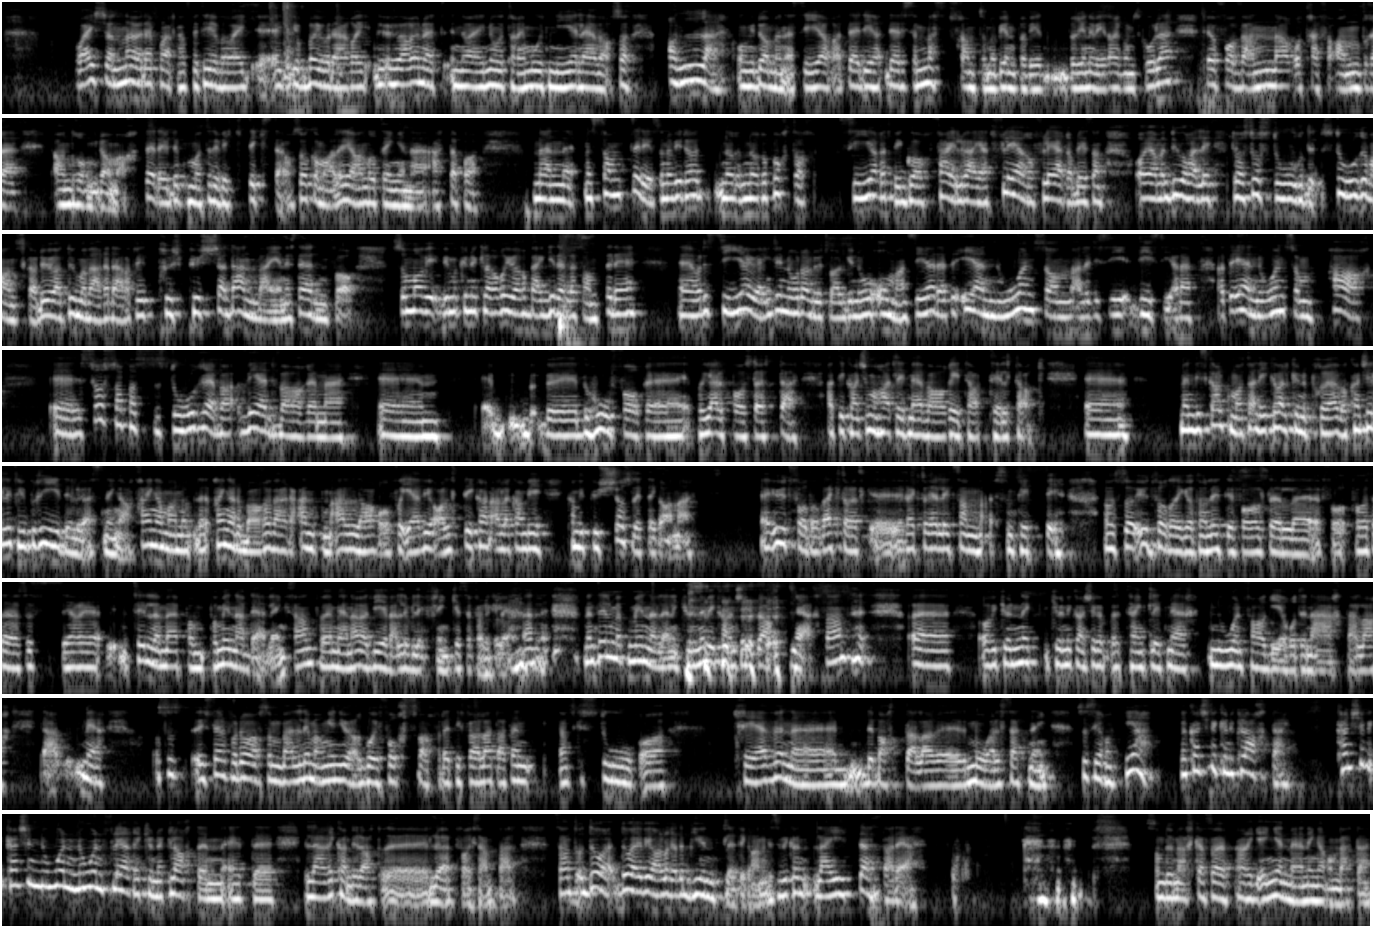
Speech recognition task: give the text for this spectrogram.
Og jeg skjønner jo det fra perspektivet, og jeg, jeg, jobber jo der. Og jeg hører jo når jeg nå tar imot nye elever, så alle ungdommene sier at det de, det de ser mest frem til med å begynne på Bryne videregående skole, det er å få venner og treffe andre, andre ungdommer. Det er, det, det er, på en måte det viktigste. Og så kommer alle de andre tingene etterpå. Men, men samtidig, så når, da, når, når reporter sier at vi går feil vei, at flere og flere blir sånn Å ja, men du har, du har så store, store vansker du, at du må være der. At vi pusher den veien istedenfor. Så må vi, vi må kunne klare å gjøre begge deler samtidig. Eh, og Det sier jo egentlig Nordahl-utvalget noe om. Han sier det at det er noen som eller de, de sier det, at det er noen som har eh, så såpass store vedvarende eh, behov for, eh, for, hjelp og støtte at de kanskje må ha et litt mer varig tiltak. Eh, men vi skal på en måte likevel kunne prøve, kanskje litt hybride løsninger. Trenger, man, trenger det bare være enten-eller og for evig og alltid, kan, eller kan vi, kan vi pushe oss litt? Grann? Jeg utfordret rektor, rektor er litt sånn som Pippi. Og så utfordrer jeg henne litt i forhold til, for, forhold det. Så sier jeg til og med på, på min avdeling, sant? og jeg mener jo at vi er veldig flinke, selvfølgelig. Men, men, til og med på min avdeling kunne vi kanskje klart mer. Sant? Uh, og vi kunne, kunne, kanskje tenkt litt mer noen fag i ordinært, eller ja, mer. Og så Istedenfor da, som veldig mange gjør, gå i forsvar fordi de føler at dette er en ganske stor og krevende debatt eller eh, målsetning, så sier hun ja, ja kanskje vi kunne klart det. Kanskje, kanskje noen, noen, flere kunne klart en, et et lærekandidatløp, f.eks. Og da, da, er vi allerede begynt litt. Hvis vi kan leite etter det. Som du merker, så har jeg ingen meninger om dette.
